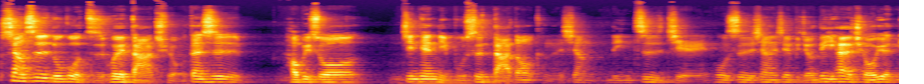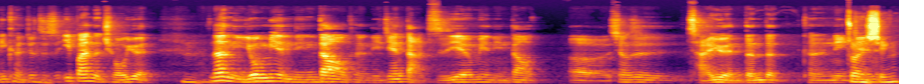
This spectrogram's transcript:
像是如果只会打球，但是好比说今天你不是打到可能像林志杰，或是像一些比较厉害的球员，你可能就只是一般的球员，嗯。那你又面临到可能你今天打职业，又面临到呃像是裁员等等，可能你转型，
